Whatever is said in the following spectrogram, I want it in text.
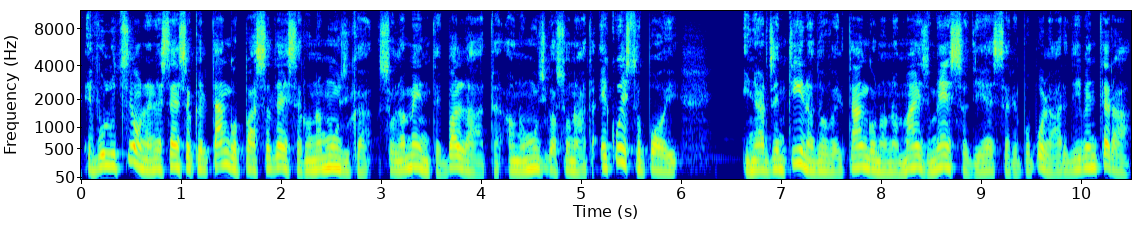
evoluzione, nel senso che il tango passa ad essere una musica solamente ballata a una musica suonata. E questo poi in Argentina, dove il tango non ha mai smesso di essere popolare, diventerà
